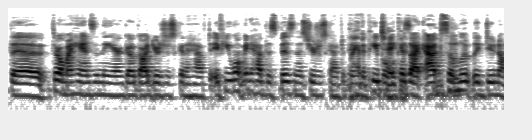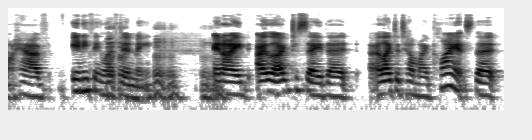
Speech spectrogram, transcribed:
the throw my hands in the air and go God you're just going to have to if you want me to have this business you're just going to have to bring Have the people because it. I absolutely do not have anything left in me and I I like to say that I like to tell my clients that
